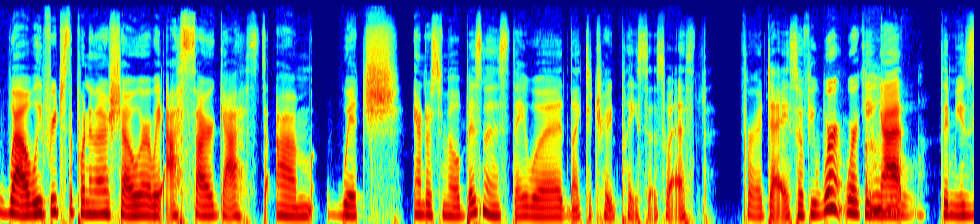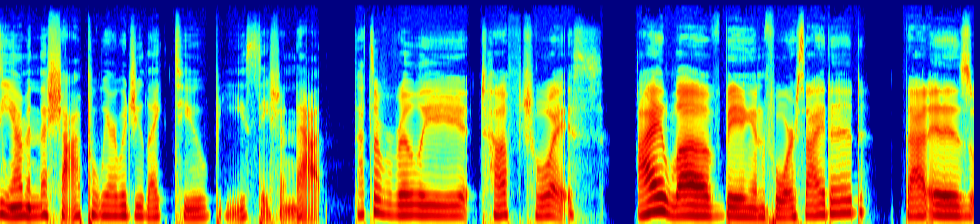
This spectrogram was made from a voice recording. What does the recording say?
Well, we've reached the point in our show where we ask our guest um, which Andersonville business they would like to trade places with for a day. So if you weren't working at the museum and the shop, where would you like to be stationed at? That's a really tough choice. I love being in Foursided. That is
